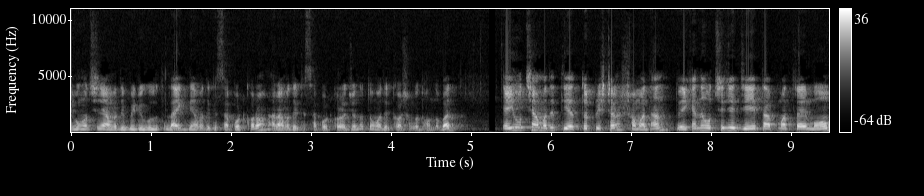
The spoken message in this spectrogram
এবং হচ্ছে যে আমাদের ভিডিওগুলোতে লাইক দিয়ে আমাদেরকে সাপোর্ট করো। আর আমাদেরকে সাপোর্ট করার জন্য তোমাদেরকে অসংখ্য ধন্যবাদ। এই হচ্ছে আমাদের তিয়াত্তর পৃষ্ঠার সমাধান। তো এখানে হচ্ছে যে যে তাপমাত্রায় মোম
